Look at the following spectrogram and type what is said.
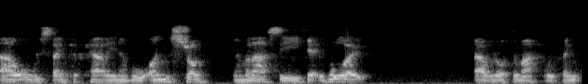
I always think of carrying a bow unstrung. And when I say get the bow out, I would automatically think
